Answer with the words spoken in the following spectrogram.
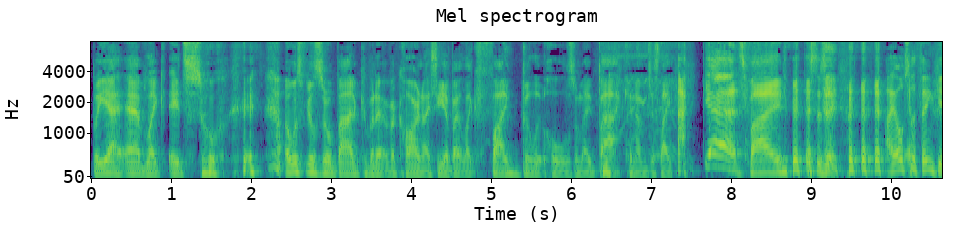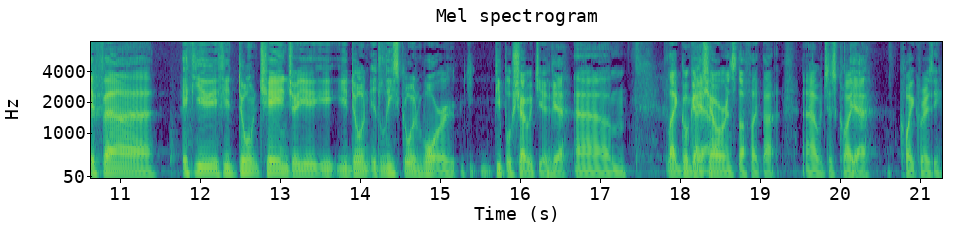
but yeah, um, like it's so. I always feel so bad coming out of a car and I see about like five bullet holes in my back, and I'm just like, yeah, it's fine. This is it. I also think if uh, if you if you don't change or you, you, you don't at least go in water, people shout at you. Yeah. Um, like go get a shower and stuff like that, uh, which is quite Yeah. quite crazy.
